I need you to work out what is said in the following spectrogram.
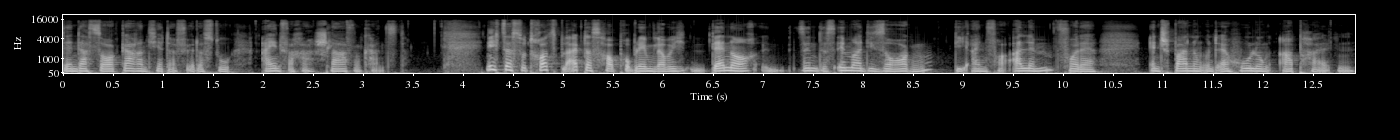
Denn das sorgt garantiert dafür, dass du einfacher schlafen kannst. Nichtsdestotrotz bleibt das Hauptproblem, glaube ich, dennoch sind es immer die Sorgen, die einen vor allem vor der Entspannung und Erholung abhalten.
